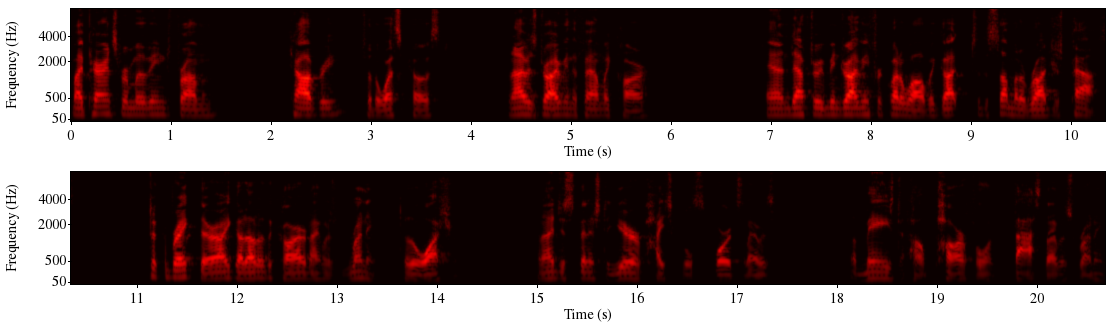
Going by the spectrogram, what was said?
My parents were moving from Calgary to the West Coast, and I was driving the family car. And after we'd been driving for quite a while, we got to the summit of Rogers Pass. We took a break there. I got out of the car and I was running to the washroom. And I just finished a year of high school sports, and I was amazed at how powerful and fast I was running.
